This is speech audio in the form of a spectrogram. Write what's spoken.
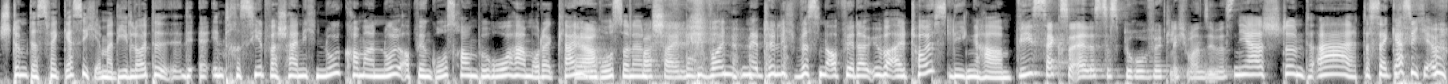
stimmt, das vergesse ich immer. Die Leute äh, interessiert wahrscheinlich 0,0, ob wir ein Großraumbüro haben oder kleine Ja, Büros, sondern Wahrscheinlich. die wollen natürlich wissen, ob wir da überall Toys liegen haben. Wie sexuell ist das Büro wirklich, wollen Sie wissen? Ja, stimmt. Ah, das vergesse ich immer.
